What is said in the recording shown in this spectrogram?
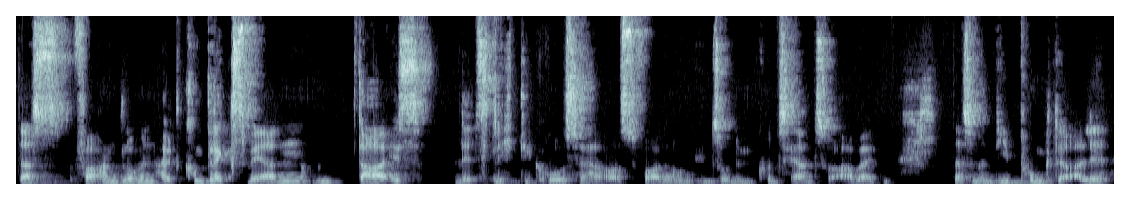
dass Verhandlungen halt komplex werden. Und da ist letztlich die große Herausforderung, in so einem Konzern zu arbeiten, dass man die Punkte alle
